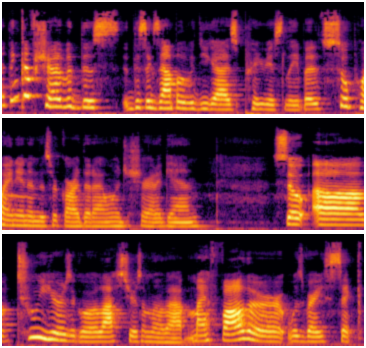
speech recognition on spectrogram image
I think I've shared with this this example with you guys previously, but it's so poignant in this regard that I wanted to share it again. So, uh, two years ago, last year, something like that, my father was very sick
